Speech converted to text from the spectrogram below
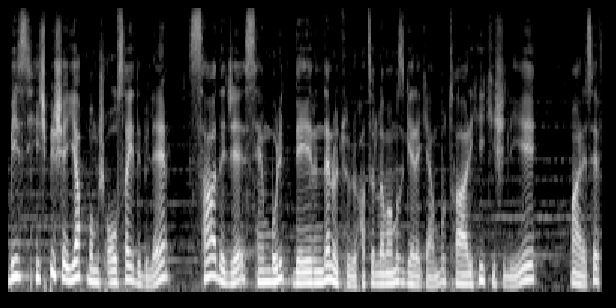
biz hiçbir şey yapmamış olsaydı bile sadece sembolik değerinden ötürü hatırlamamız gereken bu tarihi kişiliği maalesef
